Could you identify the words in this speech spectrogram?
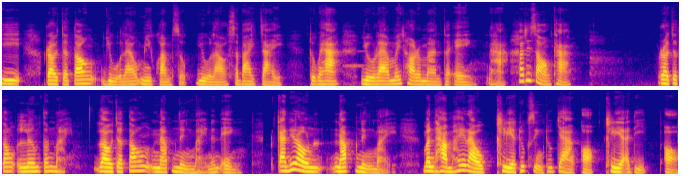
ที่เราจะต้องอยู่แล้วมีความสุขอยู่แล้วสบายใจถูกไหมคะ อยู่แล้วไม่ทรมานตัวเองนะคะ ข้อที่สองค่ะ เราจะต้องเริ่มต้นใหม่ เราจะต้องนับหนึ่งใหม่นั่นเอง การที่เรานับหนึ่งใหม่ มันทำให้เราเคลียร์ทุกสิ่งทุกอย่างออกเคลียร์อดีตออก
